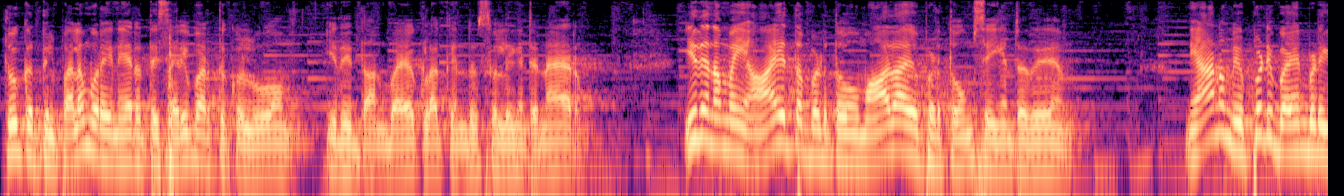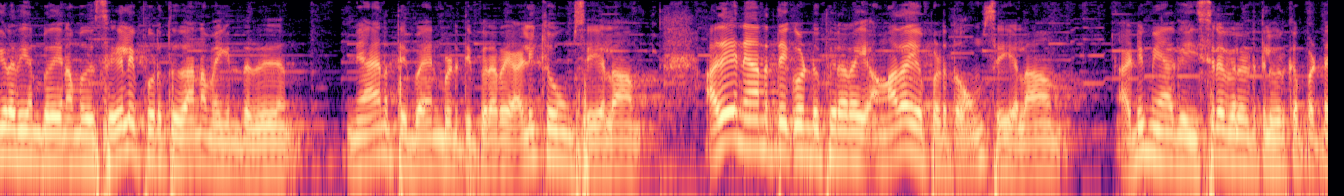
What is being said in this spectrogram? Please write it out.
தூக்கத்தில் பலமுறை நேரத்தை சரிபார்த்து கொள்வோம். இதைத்தான் பயோகிளாக் என்று சொல்லுகின்றனர். இது நம்மை ஆயத்தப்படுத்தவும் ஆதாயப்படுத்தவும் செய்கின்றது. ஞானம் எப்படி பயன்படுகிறது என்பதை நமது செயலை பொறுத்து தான் அமைகின்றது. ஞானத்தை பயன்படுத்தி பிறரை அழிக்கவும் செய்யலாம். அதே ஞானத்தை கொண்டு பிறரை ஆதாயப்படுத்தவும் செய்யலாம். அடிமையாக இஸ்ரவேலிடத்தில் விற்கப்பட்ட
